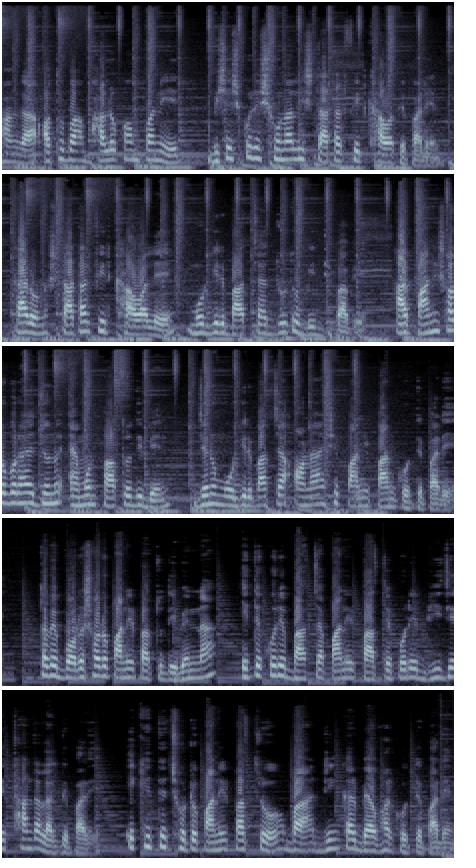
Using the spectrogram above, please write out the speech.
ভাঙ্গা অথবা ভালো কোম্পানির বিশেষ করে সোনালি স্টার্টার ফিড খাওয়াতে পারেন। কারণ স্টার্টার ফিড খাওয়ালে মুরগির বাচ্চা দ্রুত বৃদ্ধি পাবে। আর পানি সরবরাহের জন্য এমন পাত্র দিবেন যেন মুরগির বাচ্চা অনায়াসে পানি পান করতে পারে। তবে বড়সড় পানির পাত্র দিবেন না। এতে করে বাচ্চা পানির পাত্রে পড়ে ভিজে ঠান্ডা লাগতে পারে। এক্ষেত্রে ছোট পানির পাত্র বা ড্রিঙ্কার ব্যবহার করতে পারেন।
